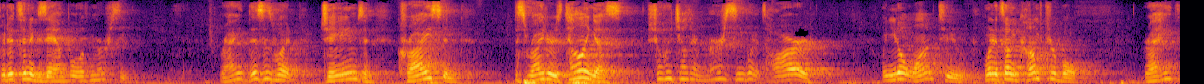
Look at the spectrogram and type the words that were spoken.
But it's an example of mercy, right? This is what James and Christ and this writer is telling us. Show each other mercy when it's hard, when you don't want to, when it's uncomfortable, right?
